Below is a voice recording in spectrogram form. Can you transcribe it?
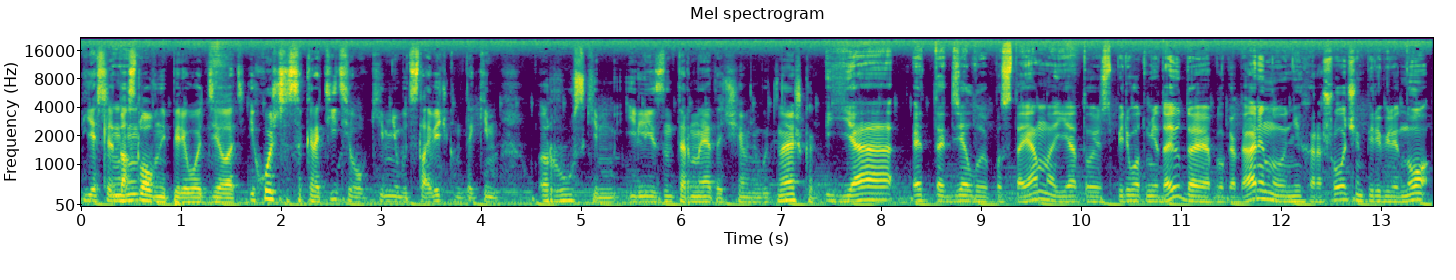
если Мгм. дословный перевод делать, и хочется сократить его каким-нибудь словечком таким русским или из интернета чем-нибудь, знаешь, как Я это делаю постоянно. Я, то есть, перевод мне дают, да, я благодарен, но нехорошо очень перевели. Но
